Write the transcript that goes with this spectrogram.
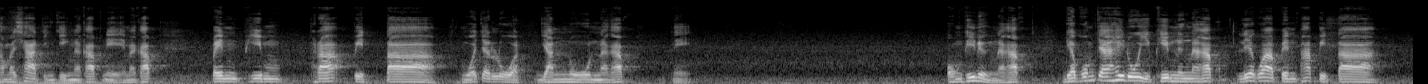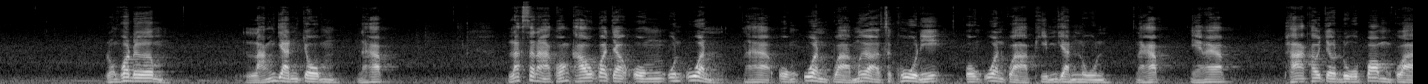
ธรรมชาติจริง ๆ นะครับนี่เห็นไหมครับ เป็นพิมพ์พระปิดตา หัวจรวดยันนูนนะครับนี่องค์ที่หนึ่งนะครับ เดี๋ยวผมจะให้ดูอีกพิมพ์หนึ่งนะครับ เรียกว่าเป็นพระปิดตา หลวงพ่อเดิม หลังยันจมนะครับ ลักษณะของเขาก็จะองค์อ้วนๆนะฮะองค์อ้วนกว่าเมื่อสักครู่นี้ องค์อ้วนกว่าพิมพ์ยันนูนนะครับเห็นไหมครับ พระเขาจะดูป้อมกว่า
